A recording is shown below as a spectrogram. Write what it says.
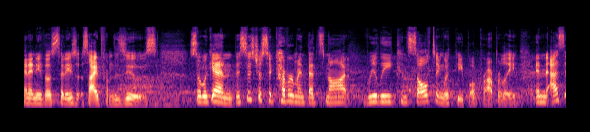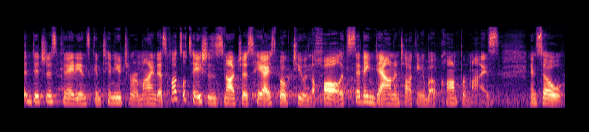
in any of those cities aside from the zoos. So again, this is just a government that's not really consulting with people properly. And as Indigenous Canadians continue to remind us, consultation is not just, hey, I spoke to you in the hall. It's sitting down and talking about compromise. And so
